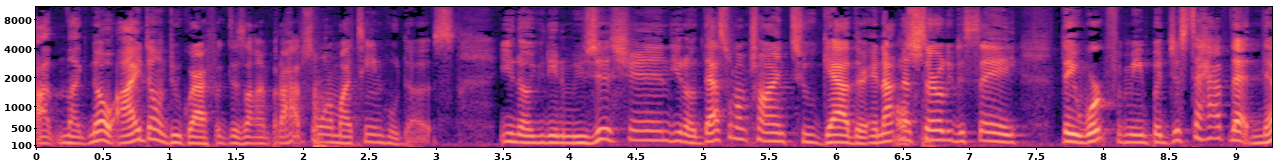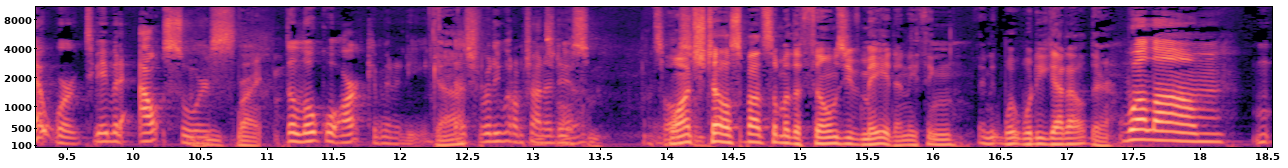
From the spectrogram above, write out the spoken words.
I'm like, "No, I don't do graphic design, but I have someone on my team who does." You know, you need a musician. You know, that's what I'm trying to gather, and not necessarily to say they work for me, but just to have that network to be able to outsource Mm-hmm. Right. the local art community. That's really what I'm trying to do. Awesome. That's Why don't you tell us about some of the films you've made? Anything? Any, what, what do you got out there? Well, um, m-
